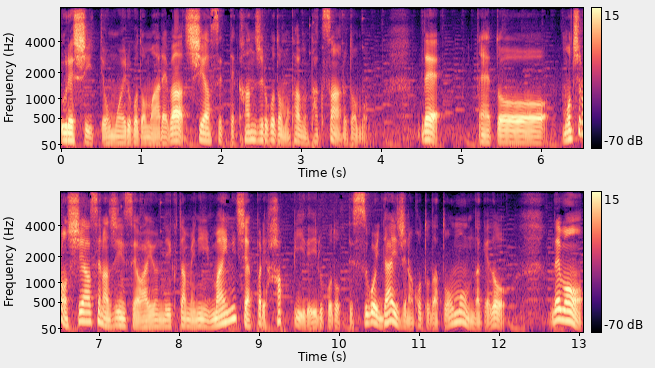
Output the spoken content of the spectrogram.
嬉しいって思えることもあれば、幸せって感じることも多分たくさんあると思う。で、えっ、ー、と、もちろん幸せな人生を歩んでいくために、毎日やっぱりハッピーでいることってすごい大事なことだと思うんだけど、でも、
